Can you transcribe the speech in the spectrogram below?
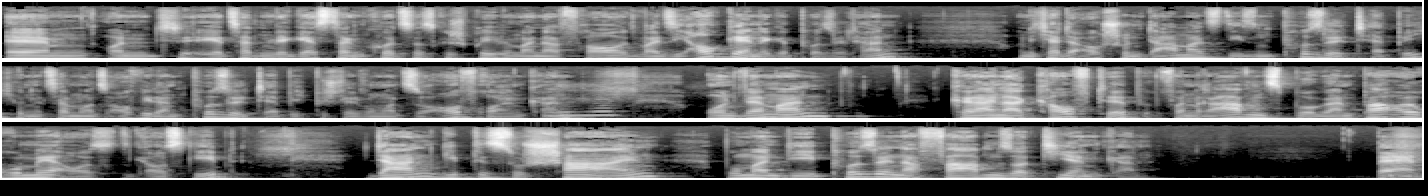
Ähm, und jetzt hatten wir gestern kurz das Gespräch mit meiner Frau, weil sie auch gerne gepuzzelt hat. Und ich hatte auch schon damals diesen Puzzleteppich und jetzt haben wir uns auch wieder einen Puzzleteppich bestellt, wo man es so aufrollen kann. Und wenn man, kleiner Kauftipp, von Ravensburger ein paar Euro mehr aus, ausgibt, dann gibt es so Schalen, wo man die Puzzle nach Farben sortieren kann. Bam.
